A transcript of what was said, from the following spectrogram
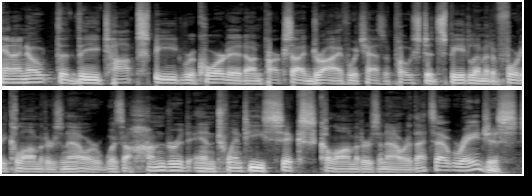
And I note that the top speed recorded on Parkside Drive, which has a posted speed limit of 40 kilometers an hour, was 126 kilometers an hour. That's outrageous.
